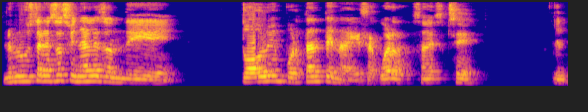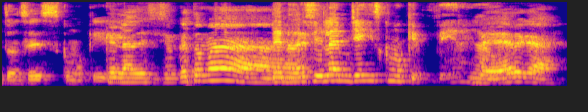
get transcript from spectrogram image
no me gustan esos finales donde todo lo importante nadie se acuerda, ¿sabes? Sí. Entonces, como que. Que la decisión que toma. De no decir la MJ es como que, verga. Verga.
